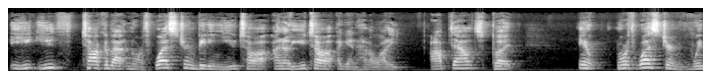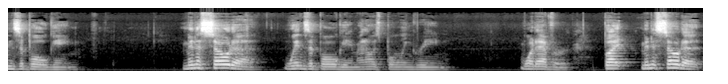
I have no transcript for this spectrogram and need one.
you, you talk about Northwestern beating Utah. I know Utah, again, had a lot of opt outs, but, you know, Northwestern wins a bowl game. Minnesota wins a bowl game. I know it's Bowling Green, whatever. But Minnesota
